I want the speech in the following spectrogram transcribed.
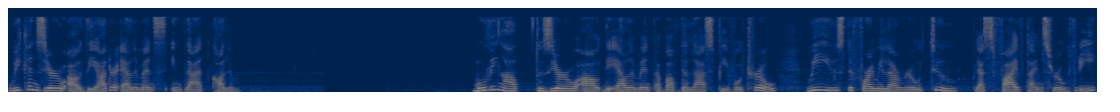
we can zero out the other elements in that column. Moving up to zero out the element above the last pivot row, we use the formula row 2 plus 5 times row 3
